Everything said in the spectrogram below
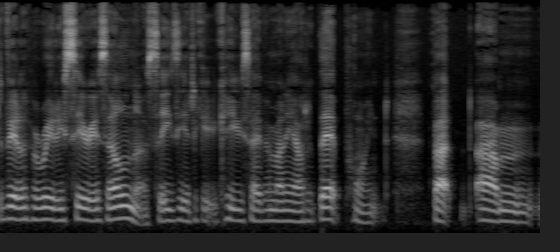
develop a really serious illness. Easier to get your KiwiSaver money out at that point. But um,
